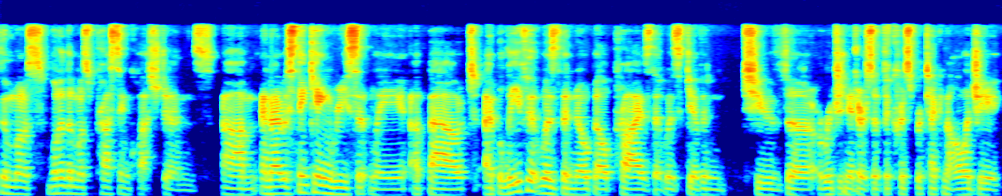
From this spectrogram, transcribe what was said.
the most one of the most pressing questions. Um, and I was thinking recently about, I believe it was the Nobel Prize that was given to the originators of the CRISPR technology,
